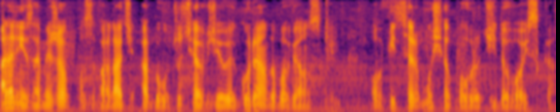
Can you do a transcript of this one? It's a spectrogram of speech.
ale nie zamierzał pozwalać, aby uczucia wzięły górę nad obowiązkiem. Oficer musiał powrócić do wojska.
